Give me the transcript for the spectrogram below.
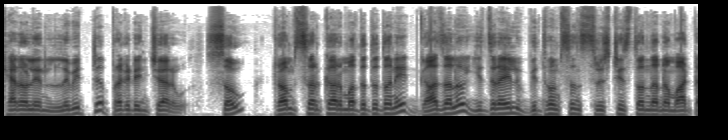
కెరోలిన్ లివిట్ ప్రకటించారు. సో ట్రంప్ సర్కార్ మద్దతుతోనే గాజాలో ఇజ్రాయెల్ విధ్వంసం సృష్టిస్తోందన్నమాట.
